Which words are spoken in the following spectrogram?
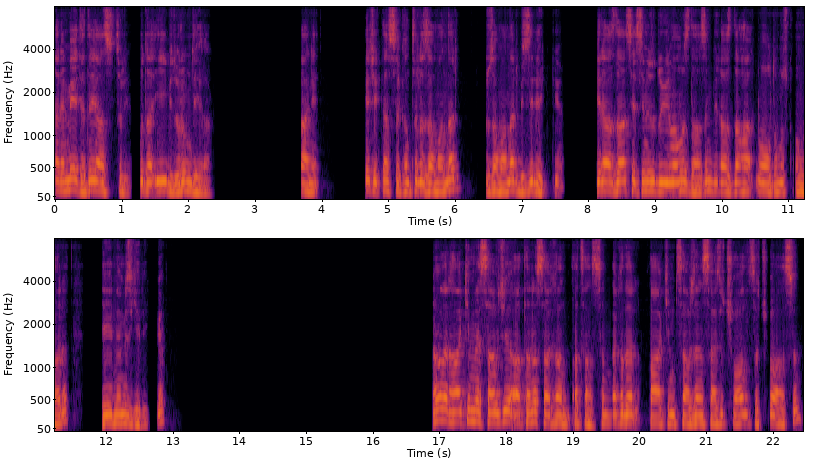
yani medyada yansıtılıyor. Bu da iyi bir durum değil. Yani gerçekten sıkıntılı zamanlar, bu zamanlar bizi bekliyor. Biraz daha sesimizi duyurmamız lazım. Biraz daha haklı olduğumuz konuları değinmemiz gerekiyor. Ne kadar hakim ve savcı atanırsa atansın, ne kadar hakim savcıların sayısı çoğalırsa çoğalsın.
